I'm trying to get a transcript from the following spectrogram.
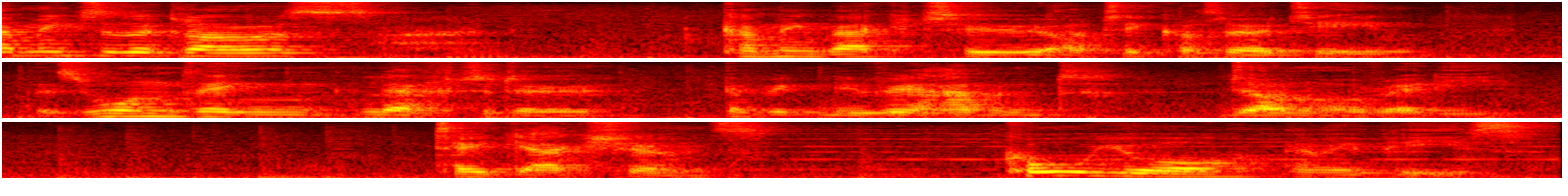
Coming to the close, coming back to Article 13, there's one thing left to do. If you haven't done already, take actions, call your MEPs,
